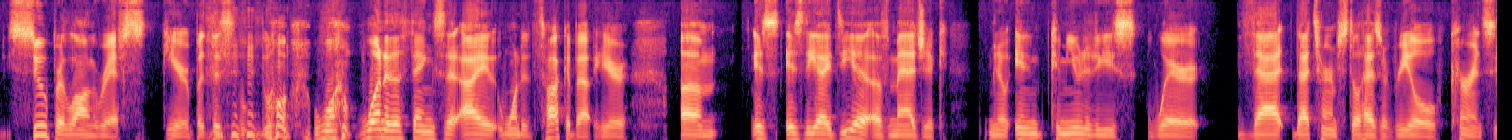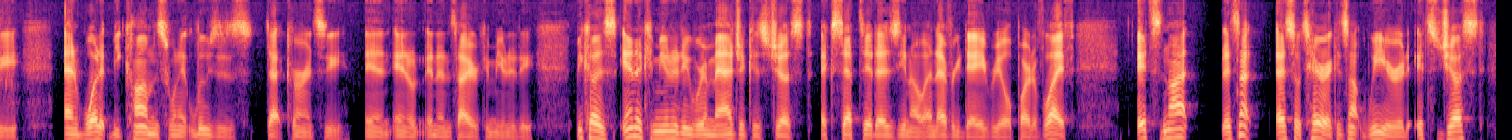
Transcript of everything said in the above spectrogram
super long riffs here, but this one one of the things that I wanted to talk about here um, is is the idea of magic. You know, in communities where that that term still has a real currency, and what it becomes when it loses that currency in in, in an entire community. Because in a community where magic is just accepted as you know an everyday real part of life, it's not it's not esoteric it's not weird it's just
